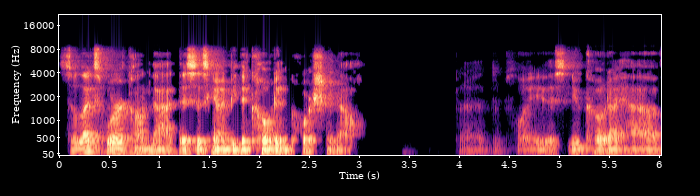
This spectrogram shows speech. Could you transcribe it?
So let's work on that. This is going to be the coding portion now. I'm going to deploy this new code I have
